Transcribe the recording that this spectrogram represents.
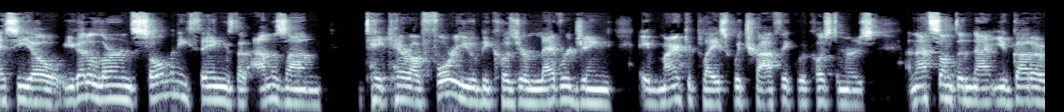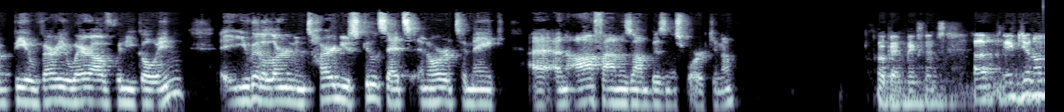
SEO. You got to learn so many things that Amazon take care of for you because you're leveraging a marketplace with traffic with customers and that's something that you've got to be very aware of when you go in you've got to learn entire new skill sets in order to make uh, an off amazon business work you know Okay, makes sense. Uh, you know,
